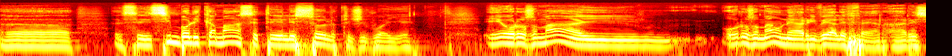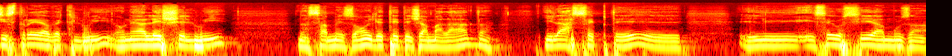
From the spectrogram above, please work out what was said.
Euh, symboliquement, c'était le seul que je voyais. Et heureusement, heureusement, on est arrivé à le faire, à enregistrer avec lui. On est allé chez lui dans sa maison. Il était déjà malade. Il a accepté et, il s'est aussi amusant,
